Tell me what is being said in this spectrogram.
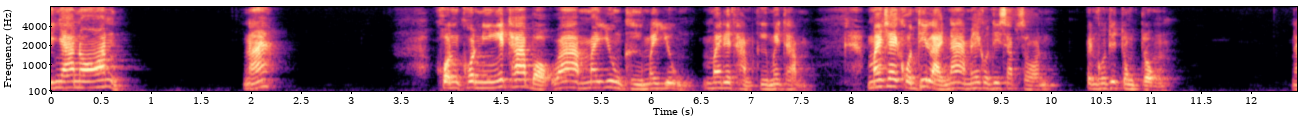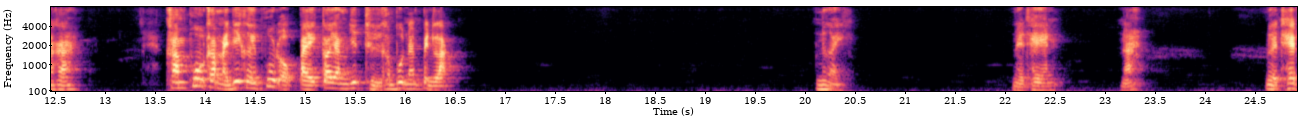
กินยานอน นะ คนคนนี้ถ้าบอกว่าไม่ยุ่งคือไม่ยุ่ง ไม่ได้ทำคือไม่ทำไม่ใช่คนที่หลายหน้า ไม่ใช่คนที่ซับซ้อน เป็นคนที่ตรงๆนะคะคำพูดคำไหนที่เคยพูดออกไป ก็ยังยึดถือคำพูดนั้นเป็นหลัก เหนื่อย เหนื่อยแทนนะ เหนื่อยแทน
